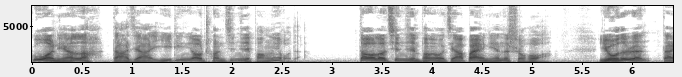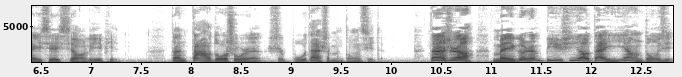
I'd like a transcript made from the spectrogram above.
过年了，大家一定要串亲戚朋友的。到了亲戚朋友家拜年的时候啊，有的人带一些小礼品，但大多数人是不带什么东西的。但是啊，每个人必须要带一样东西，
